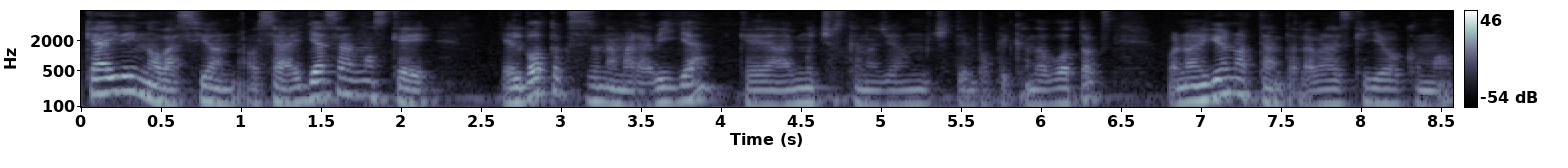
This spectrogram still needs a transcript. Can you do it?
¿qué hay de innovación? O sea, ya sabemos que el Botox es una maravilla, que hay muchos que nos llevan mucho tiempo aplicando Botox. Bueno, yo no tanto, la verdad es que llevo como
